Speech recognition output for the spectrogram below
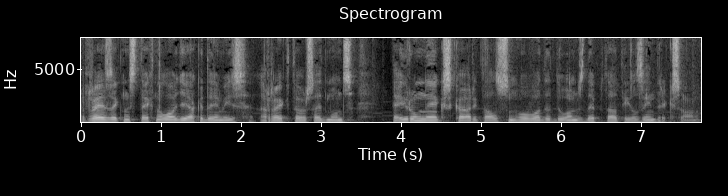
Rezeknes Tehnoloģija akadēmijas rektors Edmunds Eirumnieks, kā arī Talsu novada domas deputāte Ilza Indriksona.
